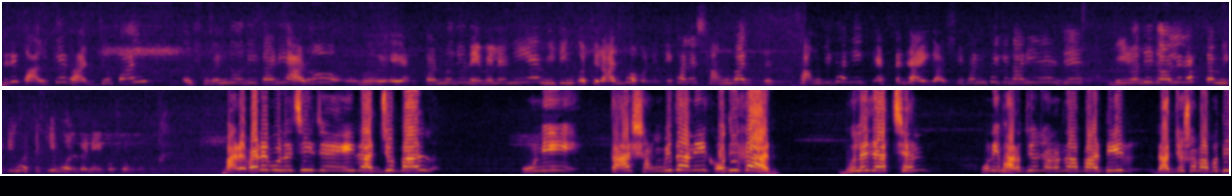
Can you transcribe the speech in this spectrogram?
দিদি কালকে রাজ্যপাল শুভেন্দু অধিকারী আরও একান্ন জন এমএলএ নিয়ে মিটিং করছে রাজভবনে, যেখানে সংবাদ, সাংবিধানিক একটা জায়গা, সেখান থেকে দাঁড়িয়ে যে বিরোধী দলের একটা মিটিং হচ্ছে, কি বলবেন এই প্রসঙ্গে? বারে বারে বলেছি যে এই রাজ্যপাল, উনি তার সাংবিধানিক অধিকার ভুলে যাচ্ছেন। উনি ভারতীয় জনতা পার্টির রাজ্য সভাপতি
